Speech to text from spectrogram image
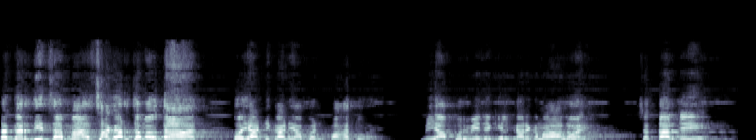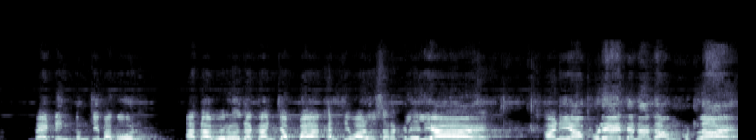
तर गर्दीचा महासागर जमवतात. तो या ठिकाणी आपण पाहतोय. मी यापूर्वी देखील कार्यक्रमाला आलोय. सत्तारजी बॅटिंग तुमची बघून आता विरोधकांच्या पायाखालची वाळू सरकलेली आहे. आणि यापुढे त्यांना घाम फुटलाय.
